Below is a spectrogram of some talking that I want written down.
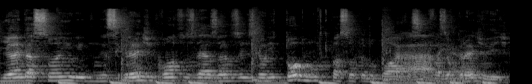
E eu ainda sonho, nesse grande encontro dos 10 anos, eles reunir todo mundo que passou pelo Porta, assim, ah, assim, fazer um grande vídeo.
